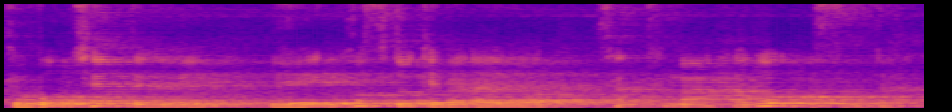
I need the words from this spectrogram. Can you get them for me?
교복 체험 등의 여행 코스도 개발하여 상품화하고 있습니다.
